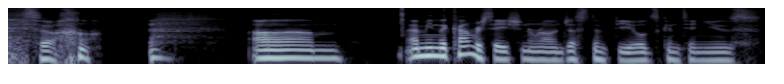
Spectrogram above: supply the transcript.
so, um, I mean the conversation around Justin Fields continues.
